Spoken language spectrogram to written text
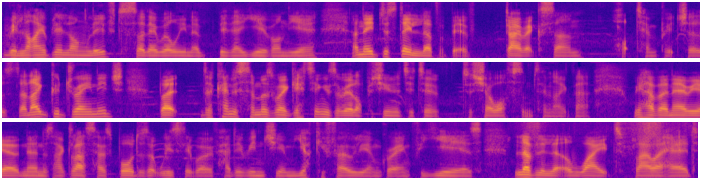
reliably long-lived, so they will, you know, be there year on year, and they just they love a bit of direct sun, hot temperatures. They like good drainage, but the kind of summers we're getting is a real opportunity to, to show off something like that. We have an area known as our glasshouse borders at Wisley where we've had Eryngium yuccifolium growing for years. Lovely little white flower head,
